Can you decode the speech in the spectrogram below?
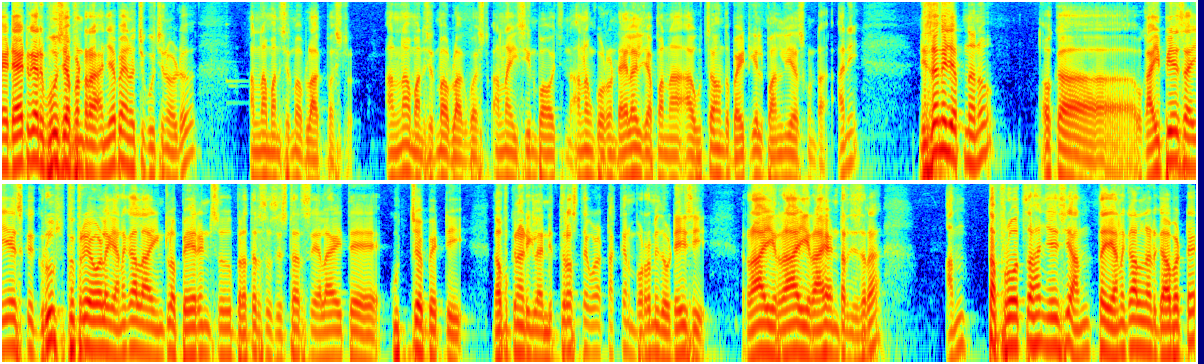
ఏ డైరెక్టర్ గారు బూస్ చెప్పండి రా అని చెప్పి ఆయన వచ్చి కూర్చున్నాడు అన్న మన సినిమా బ్లాక్ బస్టర్ అన్న మన సినిమా బ్లాక్ బస్టర్ అన్న ఈ సీన్ బాగా వచ్చింది. అన్న ఇంకో రెండు డైలాగ్ చెప్పన్న ఆ ఉత్సాహంతో బయటికి వెళ్ళి పనులు చేసుకుంటా అని నిజంగా చెప్తున్నాను. ఒక ఒక ఐపీఎస్ ఐఏఎస్కి గ్రూప్స్ ప్రిపేర్ అయ్యే వాళ్ళకి వెనకాల ఇంట్లో పేరెంట్స్ బ్రదర్స్ సిస్టర్స్ ఎలా అయితే కూర్చోబెట్టి గబుకునాడికి ఇలా నిద్ర వస్తే కూడా టక్కని బుర్ర మీద ఒకటేసి రాయి రాయి రాయి అంటారు చూసారా? అంత ప్రోత్సాహం చేసి అంత వెనకాలన్నాడు కాబట్టి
